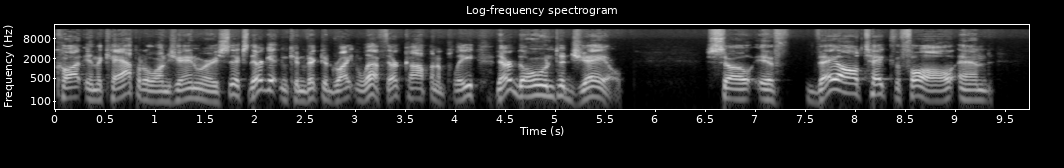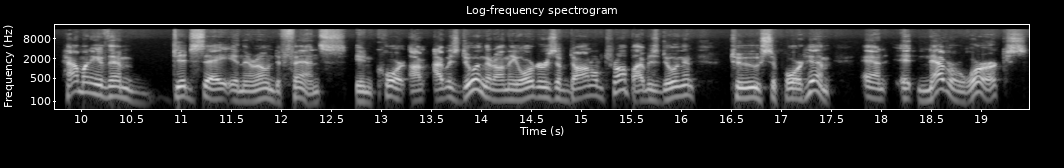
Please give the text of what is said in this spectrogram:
caught in the Capitol on January 6th, they're getting convicted right and left. They're copping a plea. They're going to jail. So if they all take the fall, and how many of them did say in their own defense in court, I, I was doing it on the orders of Donald Trump. I was doing it to support him. And it never works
